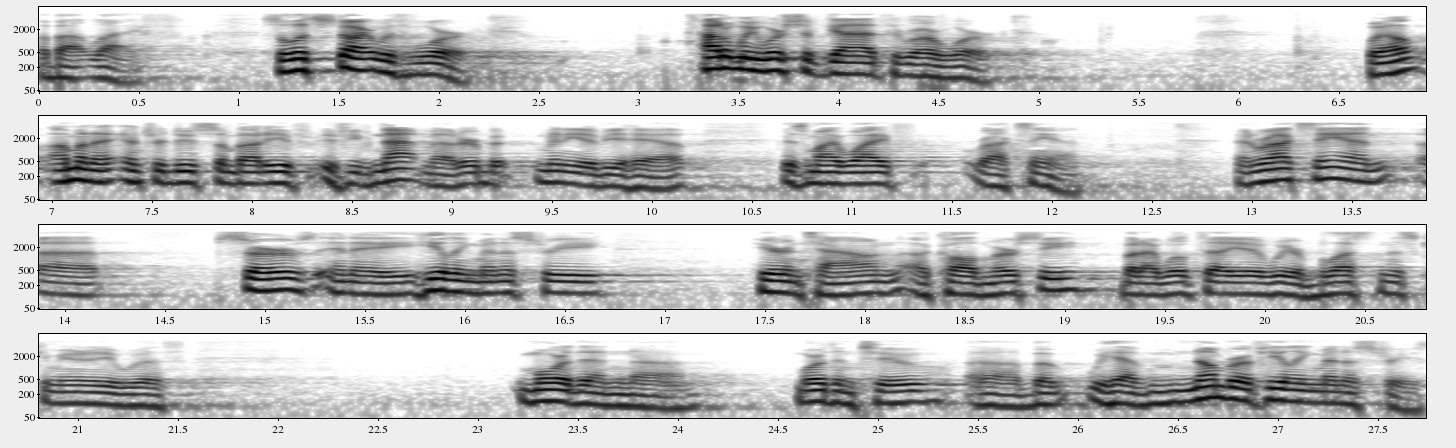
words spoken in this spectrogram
about life. So let's start with work. How do we worship God through our work? Well, I'm going to introduce somebody, if, if you've not met her, but many of you have, is my wife, Roxanne. And Roxanne uh, serves in a healing ministry here in town uh, called Mercy. But I will tell you, we are blessed in this community with more than, uh, more than two. Uh, but we have a number of healing ministries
